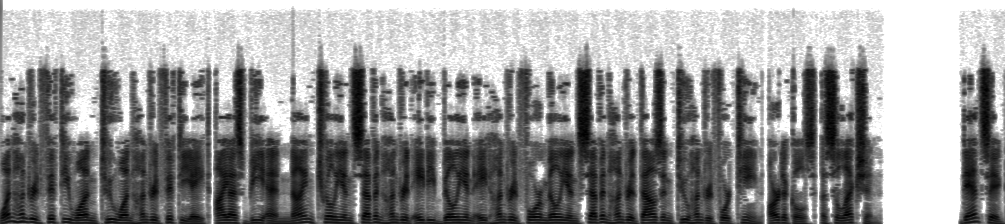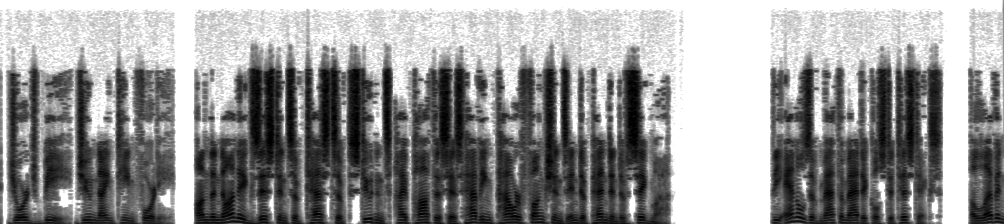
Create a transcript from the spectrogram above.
151–158, ISBN 9780804700214, articles, a selection Dantzig, George B. June 1940. On the non-existence of tests of students hypothesis having power functions independent of sigma. The Annals of Mathematical Statistics. 11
